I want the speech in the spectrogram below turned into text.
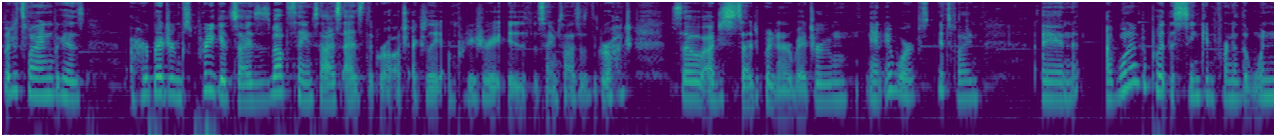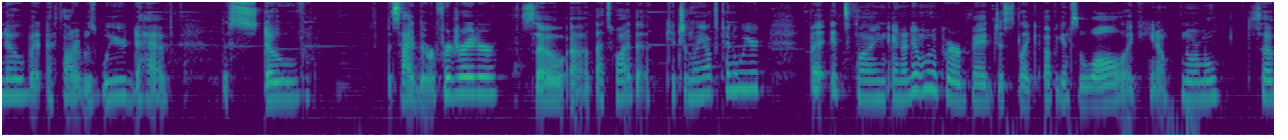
but it's fine because her bedroom's pretty good size. It's about the same size as the garage. Actually, I'm pretty sure it is the same size as the garage. So I just decided to put it in her bedroom and it works. It's fine. And I wanted to put the sink in front of the window, but I thought it was weird to have the stove beside the refrigerator. So uh, that's why the kitchen layout's kind of weird. But it's fine. And I didn't want to put our bed just like up against the wall, like, you know, normal. So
